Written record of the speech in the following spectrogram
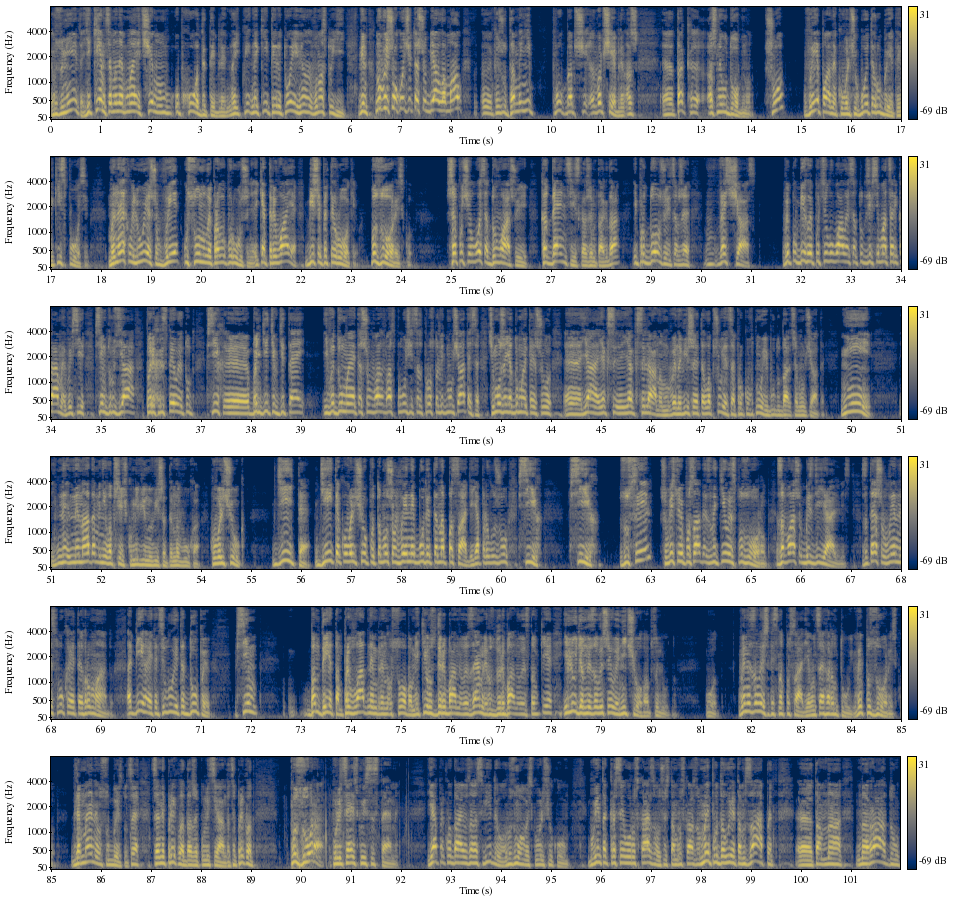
Розумієте? Яким це мене має чином обходити, блін? На якій, на якій території він, вона стоїть? Він, ну ви що, хочете, щоб я ламав? Е, кажу, та мені по, вообще, вообще, блін, аж е, так е, аж неудобно. Що ви, пане Ковальчук, будете робити? В який спосіб? Мене хвилює, щоб ви усунули правопорушення, яке триває більше п'яти років. Позорисько. Ще почалося до вашої каденції, скажімо так, да? І продовжується вже весь час. Ви побігли, поцілувалися тут зі всіма царьками, ви всі всім друзі, перехрестили тут всіх е, бандитів дітей. І ви думаєте, що у вас, вас вийде просто відмовчатися? Чи може я думаєте, що е, я як, як селянам ви навішаєте лапшу, я це проковтну і буду далі мовчати? Ні. Не, не треба мені лапшичку мівіну вішати на вуха. Ковальчук. Дійте, дійте, Ковальчук, бо тому що ви не будете на посаді. Я приложу всіх, всіх зусиль, щоб ви з цієї посади злетіли з позором за вашу бездіяльність, за те, що ви не слухаєте громаду, а бігаєте, цілуєте дупи всім бандитам, привладним блін, особам, які роздерибанили землі, роздерибанили ставки і людям не залишили нічого абсолютно. От. Ви не залишитесь на посаді, я вам це гарантую. Ви позорисько. Для мене особисто це, це не приклад даже поліціянта, це приклад позора поліцейської системи. Я прикладаю зараз відео розмови з Ковальчуком, бо він так красиво розказував, щось там розказував. Ми подали там запит е, там на, на раду.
